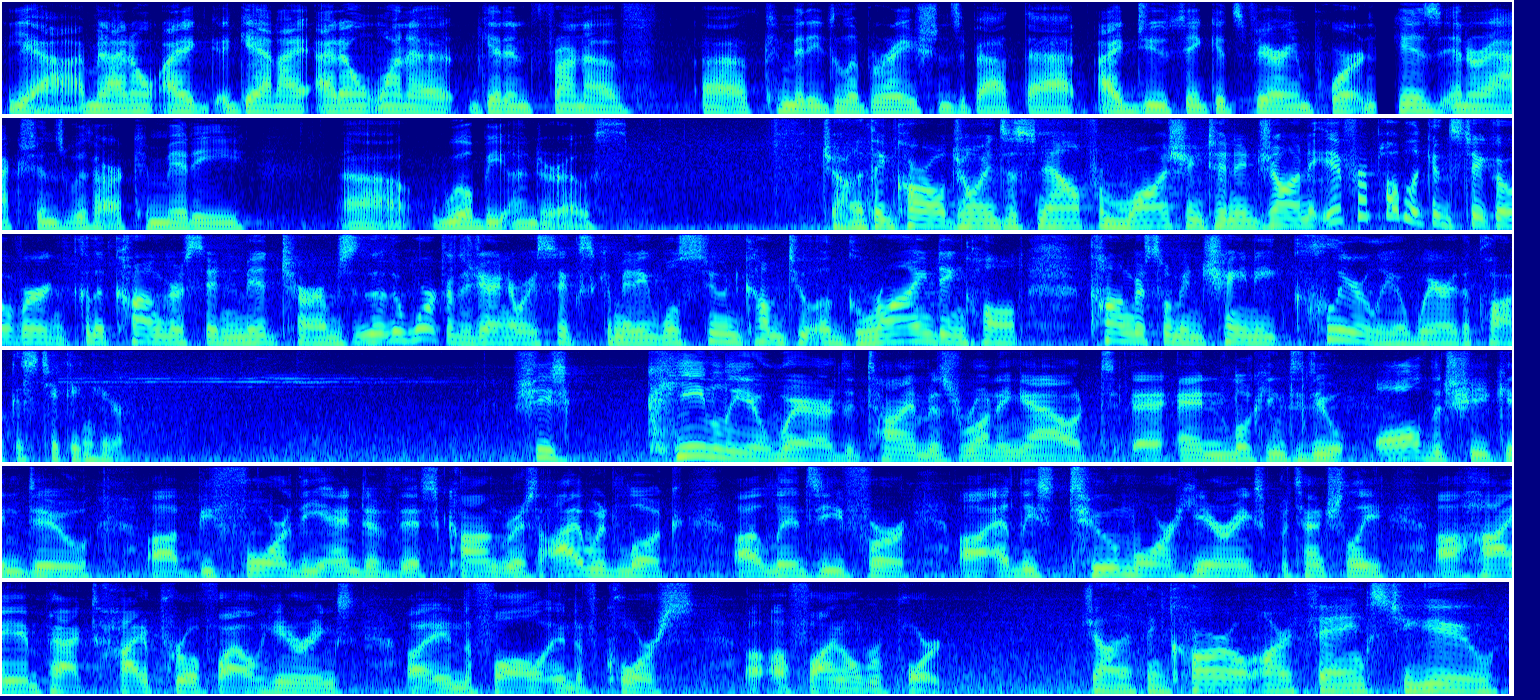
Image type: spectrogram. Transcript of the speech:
yeah, I mean, I don't, I, again, I, I don't want to get in front of uh, committee deliberations about that. I do think it's very important. His interactions with our committee uh, will be under oath. Jonathan Karl joins us now from Washington. And John, if Republicans take over the Congress in midterms, the, the work of the January 6th committee will soon come to a grinding halt. Congresswoman Cheney clearly aware the clock is ticking here. She's keenly aware that time is running out and looking to do all that she can do uh, before the end of this Congress. I would look, uh, Linsey, for uh, at least two more hearings, potentially uh, high impact, high profile hearings uh, in the fall, and of course, a final report. Jonathan Karl, our thanks to you.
